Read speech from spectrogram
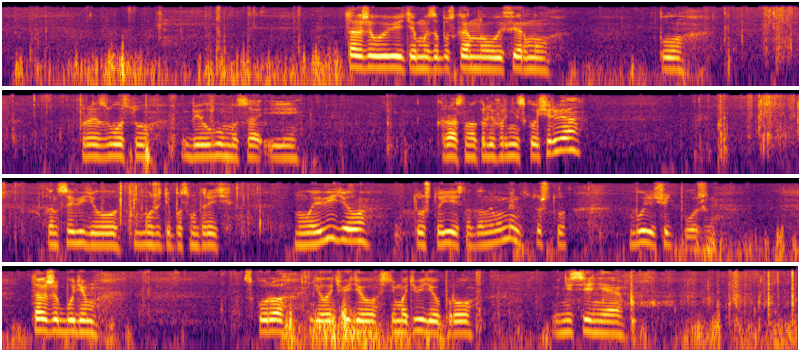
Также вы видите, мы запускаем новую ферму по производству биогумуса и красного калифорнийского червя. В конце видео можете посмотреть новое видео, то, что есть на данный момент, то, что будет чуть позже. Также будем скоро делать видео, снимать видео про внесение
